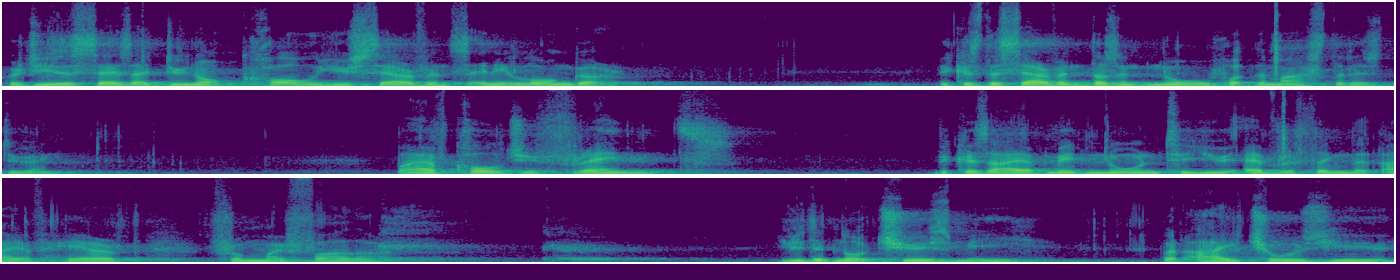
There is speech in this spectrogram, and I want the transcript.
where Jesus says, I do not call you servants any longer, because the servant doesn't know what the master is doing. But I have called you friends because I have made known to you everything that I have heard from my Father. You did not choose me, but I chose you.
